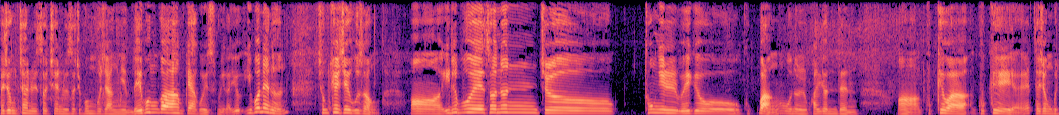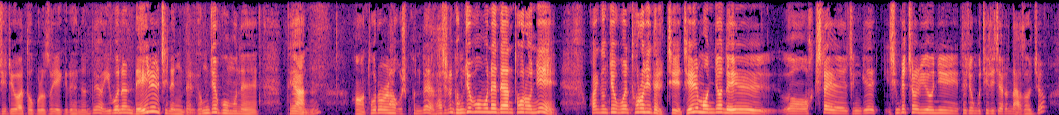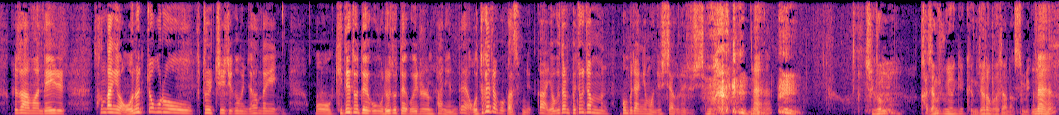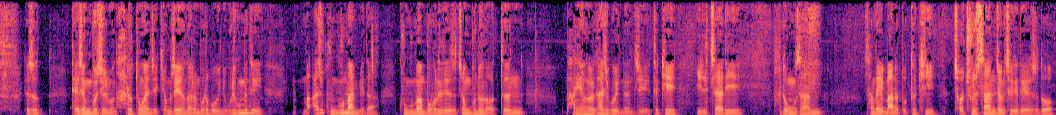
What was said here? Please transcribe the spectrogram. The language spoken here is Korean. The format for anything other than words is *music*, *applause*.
배종찬 리서치 앤 리서치 본부장님 네 분과 함께 하고 있습니다. 이번에는 정치의 재구성, 어, 일부에서는 저 통일 외교 국방 오늘 관련된 어, 국회와 국회의 대정부 질의와 더불어서 얘기를 했는데요. 이번엔 내일 진행될 경제 부문에 대한 어, 토론을 하고 싶은데 사실은 경제 부문에 대한 토론이 경제 부문 토론이 될지 제일 먼저 내일 어, 확실해진 게 심재철 의원이 대정부 질의자로 나서죠. 그래서 아마 내일 상당히 어느 쪽으로 붙을지 지금 이제 상당히 뭐 기대도 되고 우려도 되고 이러는 판인데 어떻게 될 것 같습니까? 여기서는 배종찬 본부장님 먼저 시작을 해주시죠. *clears throat* 네. 지금 가장 중요한 게 경제라고 하지 않았습니까? 네. 그래서 대정부 질문 하루 동안 이제 경제 현안을 물어보고 있는데 우리 국민들이 아주 궁금합니다. 궁금한 부분에 대해서 정부는 어떤 방향을 가지고 있는지 특히 일자리, 부동산 상당히 많은 또 특히 저출산 정책에 대해서도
